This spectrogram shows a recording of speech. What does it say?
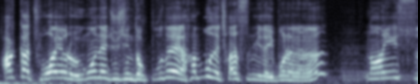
아까 좋아요를 응원해주신 덕분에 한 번에 찾았습니다 이번에는. 나이스.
